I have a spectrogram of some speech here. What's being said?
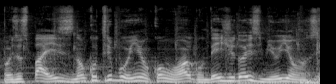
pois os países não contribuíam com o órgão desde 2011.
